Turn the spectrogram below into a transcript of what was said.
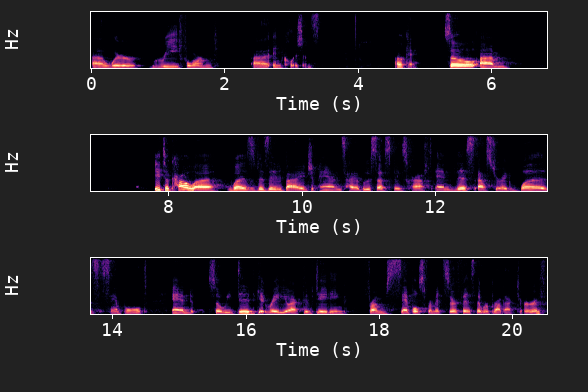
uh, were reformed uh, in collisions. Okay, so um, Itokawa was visited by Japan's Hayabusa spacecraft, and this asteroid was sampled. And so we did get radioactive dating from samples from its surface that were brought back to Earth.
